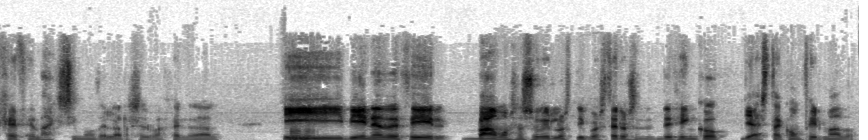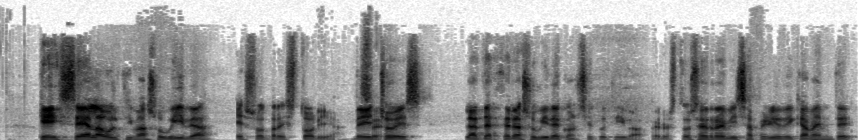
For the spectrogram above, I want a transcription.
jefe máximo de la Reserva Federal, y viene a decir vamos a subir los tipos 0,75, ya está confirmado. Que sea la última subida es otra historia. De hecho, es la tercera subida consecutiva, pero esto se revisa periódicamente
